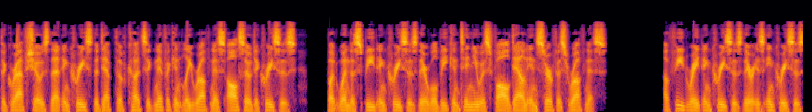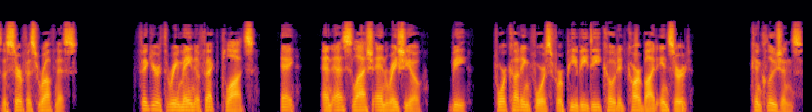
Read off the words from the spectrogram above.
the graph shows that increase the depth of cut significantly roughness also decreases, but when the speed increases there will be continuous fall down in surface roughness. A feed rate increases there is increases the surface roughness. Figure 3 main effect plots, A, and S/N ratio, B, for cutting force for PVD coated carbide insert. Conclusions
